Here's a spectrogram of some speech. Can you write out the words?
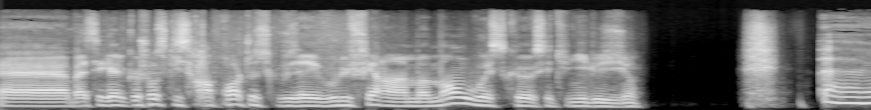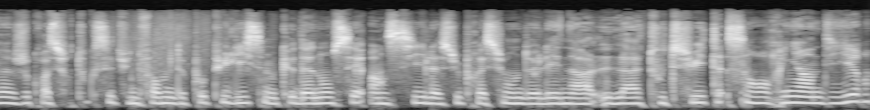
euh, bah, c'est quelque chose qui se rapproche de ce que vous avez voulu faire à un moment, ou est-ce que c'est une illusion? Euh, je crois surtout que c'est une forme de populisme que d'annoncer ainsi la suppression de l'ENA là tout de suite, sans rien dire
